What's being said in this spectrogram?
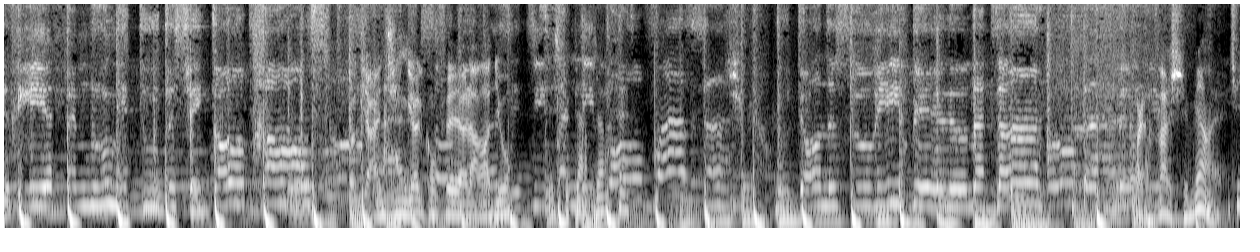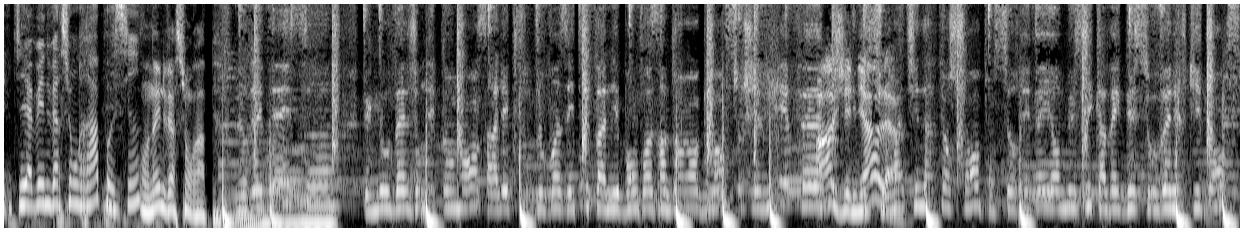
Chérie FM nous met tout de suite en transe. On dirait un jingle qu'on fait à la radio. C'est super bien fait. Nous donne le sourire dès le matin. Oh la vache, c'est bien. ouais. Tu, il y avait une version rap aussi On a une version rap. Le réveil sonne, une nouvelle journée commence. Alexandre de voix et Tiffany, bon voisin dans l'ambiance sur Chérie FM. Ah, génial. Émission matinale qu'on chante, on se réveille en musique avec des souvenirs qui dansent.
